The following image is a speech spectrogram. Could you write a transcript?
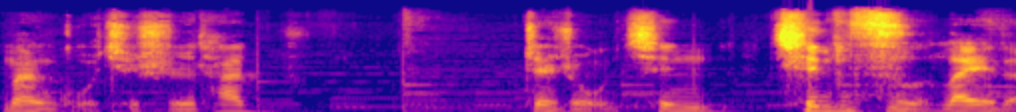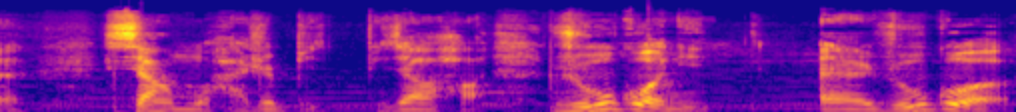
曼谷其实它这种亲亲子类的项目还是比比较好。如果你呃，如果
